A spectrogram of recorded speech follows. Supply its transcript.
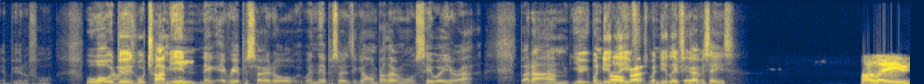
Yeah, beautiful. Well, what we'll do is we'll chime you Mm. in ne- every episode or when the episodes are going, brother, and we'll see where you're at. But um, you when do you Oh, leave? bro. When do you leave to go overseas? I leave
